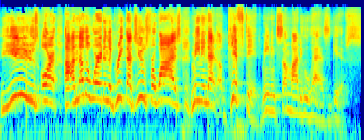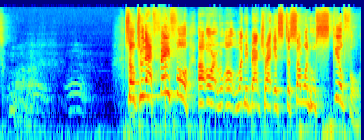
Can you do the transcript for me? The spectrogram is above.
used, or uh, another word in the Greek that's used for wise, meaning that uh, gifted, meaning somebody who has gifts. So to that faithful, uh, or, or let me backtrack, it's to someone who's skillful,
